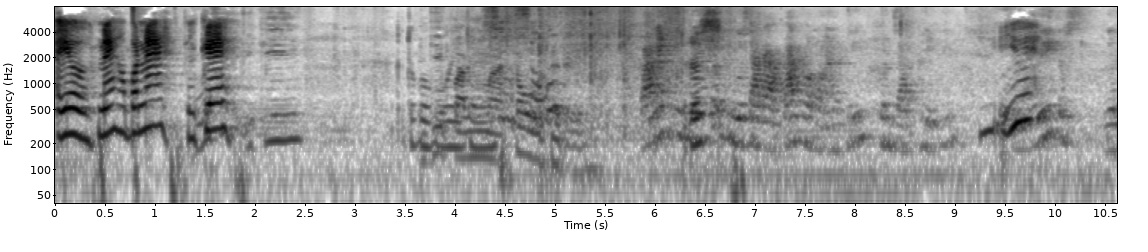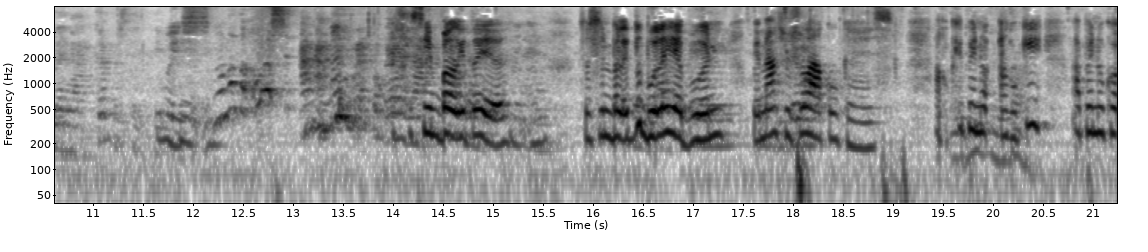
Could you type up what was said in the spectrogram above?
Ayo, neh apa neh? Gege. Iki Tuku iki kuwi, paling guys. maco jere. Paling Terus? nggo sarapan gon. Iya. Kuwi terus goreng nugget terus dadi. Wis. Ngono kok wis. Anakku urip kok enak. Simpel itu ya. Sesimpel itu boleh ya, Bun. Memang susu aku, guys. Aku ki pengen aku ki apa nukok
